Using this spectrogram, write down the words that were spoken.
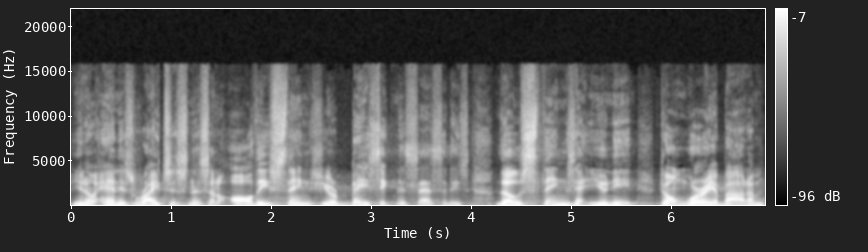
you know, and his righteousness and all these things, your basic necessities, those things that you need. Don't worry about them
